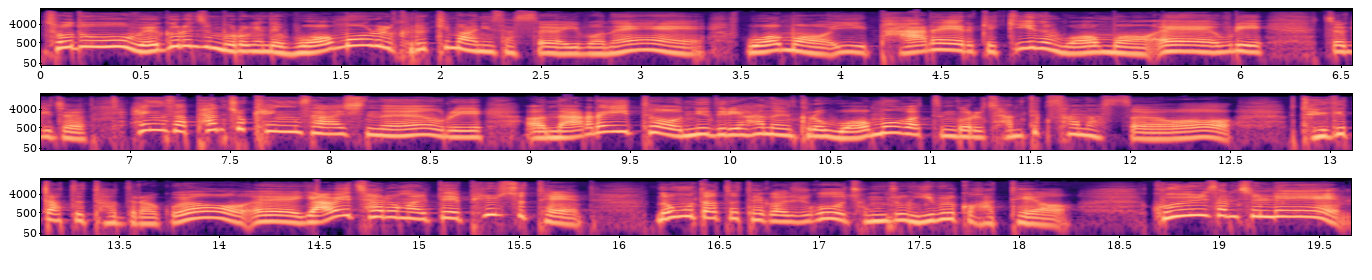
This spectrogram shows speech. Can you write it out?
저도 왜 그런지 모르겠는데 warmer를 그렇게 많이 샀어요 이번에. 워머 이 발에 이렇게 끼는 워머. 예 우리 저기 저 행사 판촉 행사 하시는 우리 어, 나레이터 언니들이 하는 그런 워머 같은 거를 잔뜩 사놨어요. 되게 따뜻하더라고요. 예 야외 촬영할 때 필수템. 너무 따뜻해가지고 종종 입을 것 같아요. 9137님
